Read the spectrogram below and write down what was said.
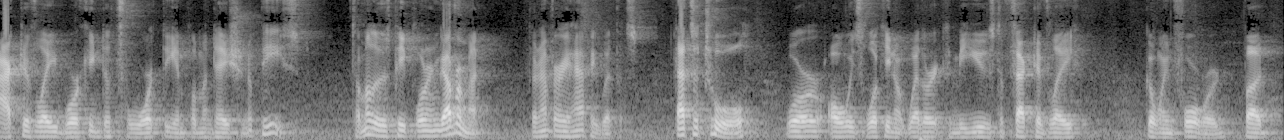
actively working to thwart the implementation of peace. Some of those people are in government. They're not very happy with us. That's a tool. We're always looking at whether it can be used effectively going forward. But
